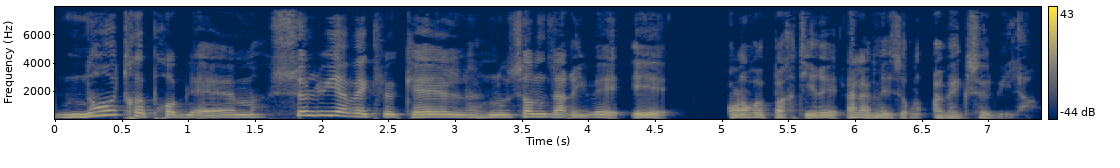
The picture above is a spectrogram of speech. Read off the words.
notre problème, celui avec lequel nous sommes arrivés, et on repartirait à la maison avec celui-là.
